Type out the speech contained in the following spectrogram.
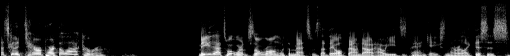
That's going to tear apart the locker room. Maybe that's what went so wrong with the Mets was that they all found out how he eats his pancakes and they were like, "This is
